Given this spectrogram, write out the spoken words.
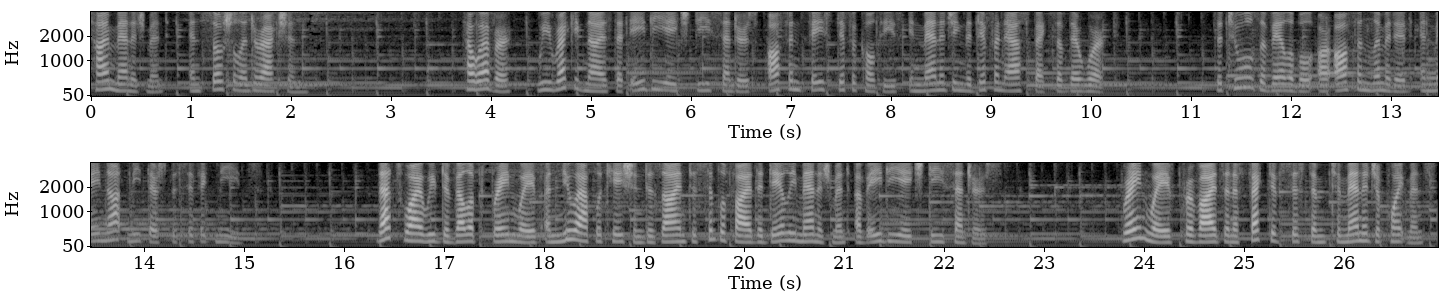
time management, and social interactions. However, we recognize that ADHD centers often face difficulties in managing the different aspects of their work. The tools available are often limited and may not meet their specific needs. That's why we've developed Brainwave, a new application designed to simplify the daily management of ADHD centers. Brainwave provides an effective system to manage appointments,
